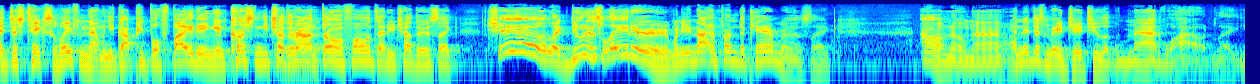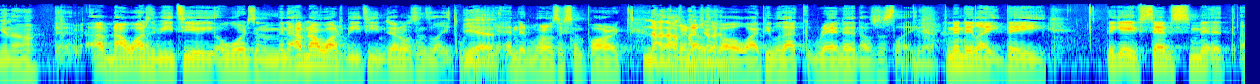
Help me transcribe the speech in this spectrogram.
It just takes away from that when you got people fighting and cursing each other out and throwing phones at each other. It's like, chill, like do this later when you're not in front of the cameras. Like, I don't know, man. And it just made JT look mad wild, like you know. I've not watched the BET Awards in a minute. I've not watched BET in general since like Yeah. we ended 106 in Park. No, that I was my that was like all white people that ran it. I was just like, Yeah. and then they like they they gave Seb Smith uh,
